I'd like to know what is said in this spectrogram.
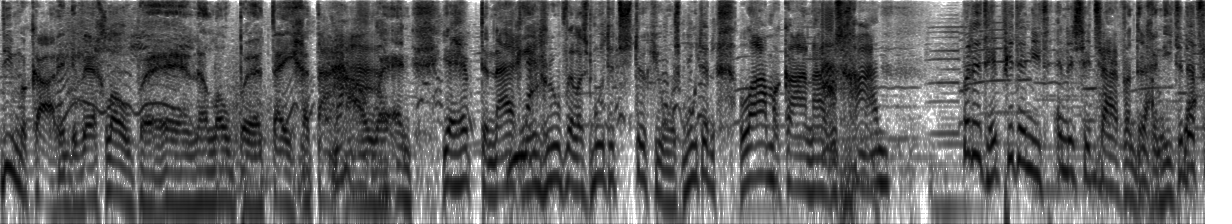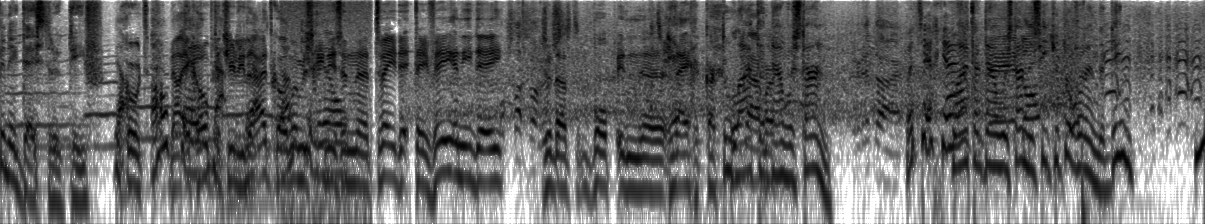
die elkaar in de weg lopen en eh, lopen tegen te houden. En je hebt de neiging, ik roep wel eens, moet het stuk jongens, moet het... Laat elkaar nou eens gaan. Maar dat heb je dan niet. En dan zit zij van te genieten. Dat vind ik destructief. Goed, nou, ik hoop dat jullie eruit komen. Misschien is een eh, tweede tv een idee, zodat Bob in eh, zijn eigen cartoonkamer... Laat het nou eens staan. Wat zeg jij? Laat het nou eens staan, dan zit je toch wel in het ding. Nee,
